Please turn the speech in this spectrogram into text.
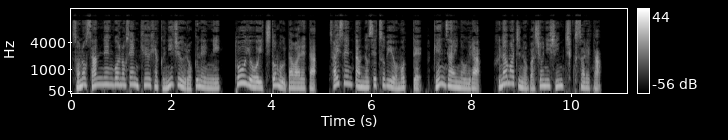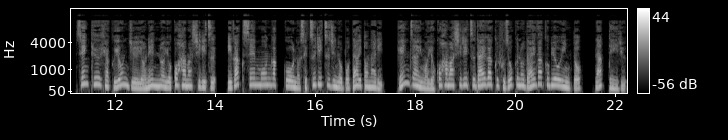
その3年後の1926年に東洋一とも歌われた最先端の設備をもって現在の裏、船町の場所に新築された。1944年の横浜市立医学専門学校の設立時の母体となり、現在も横浜市立大学附属の大学病院となっている。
